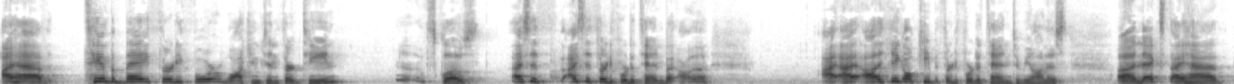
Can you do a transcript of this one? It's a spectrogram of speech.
I have Tampa Bay 34, Washington 13. It's close. I said I said 34 to 10, but uh, I, I I think I'll keep it 34 to 10 to be honest. Uh, next, I have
